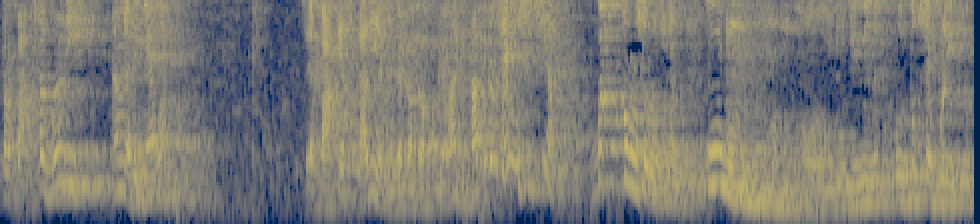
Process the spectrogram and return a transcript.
Terpaksa beli, kan gak dinyewa. Saya pakai sekali ya, saya kagak pakai lagi. Tapi kan saya mesti siap. Betul seterusnya. Uh, baju dingin untuk saya beli tuh.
